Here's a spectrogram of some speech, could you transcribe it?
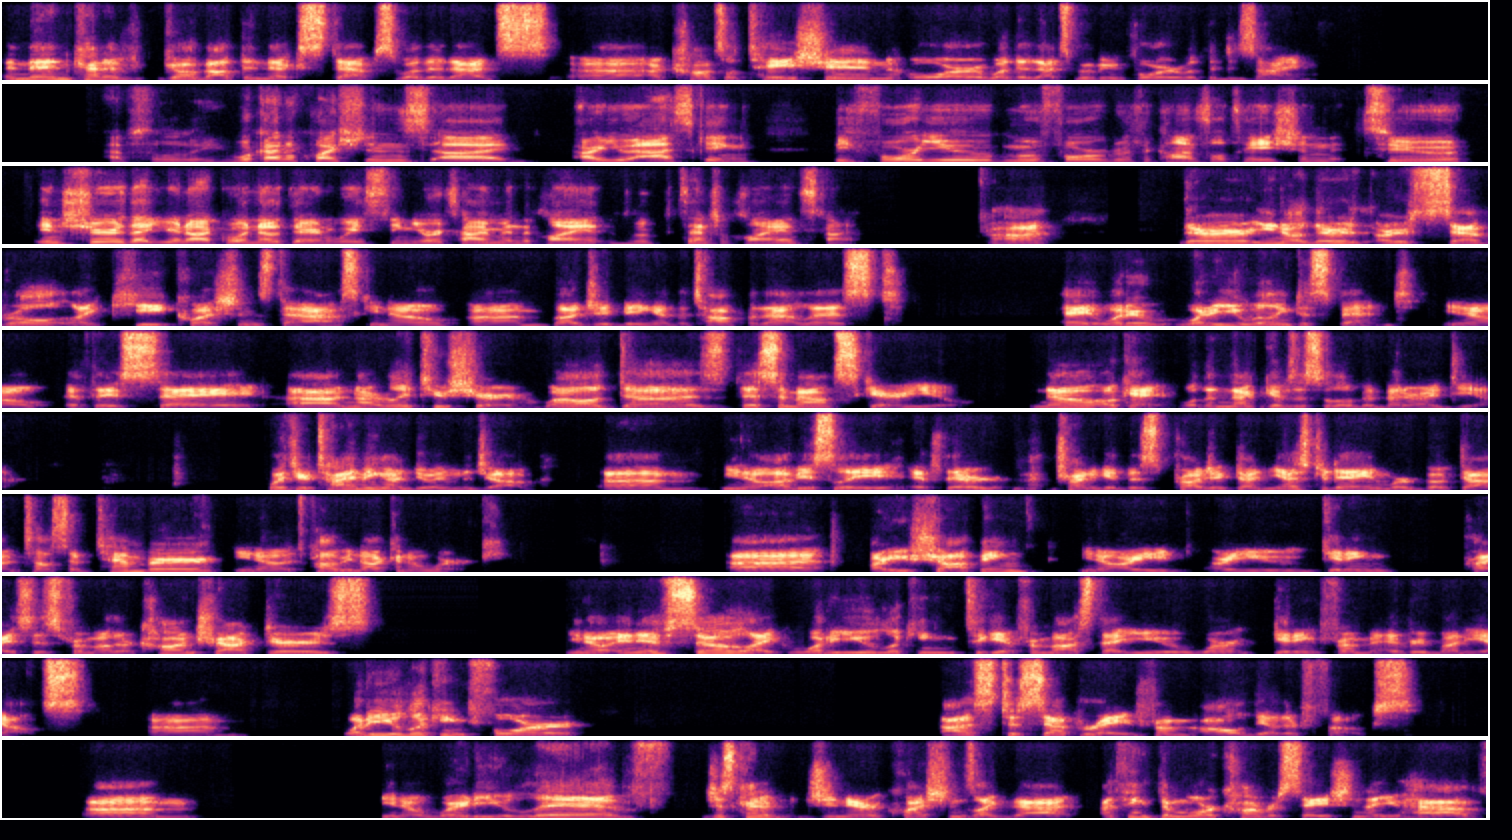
and then kind of go about the next steps, whether that's uh, a consultation or whether that's moving forward with the design. Absolutely. What kind of questions uh, are you asking before you move forward with a consultation to ensure that you're not going out there and wasting your time and the client the potential client's time? Uh-huh. There you know there are several like key questions to ask you know um, budget being at the top of that list. Hey what are what are you willing to spend? You know if they say uh, i'm not really too sure. Well does this amount scare you? No. Okay well then that gives us a little bit better idea. What's your timing on doing the job um, you know, obviously, if they're trying to get this project done yesterday and we're booked out until September, you know, it's probably not going to work. Uh, are you shopping? You know, are you are you getting prices from other contractors? You know, and if so, like, what are you looking to get from us that you weren't getting from everybody else? Um, what are you looking for us to separate from all the other folks? Um, you know where do you live? Just kind of generic questions like that. I think the more conversation that you have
